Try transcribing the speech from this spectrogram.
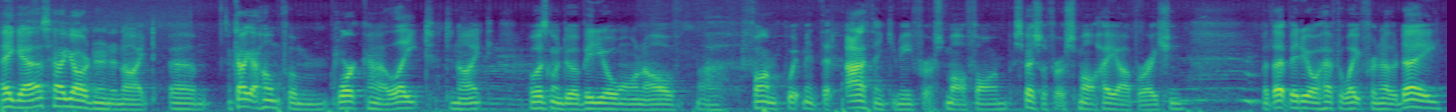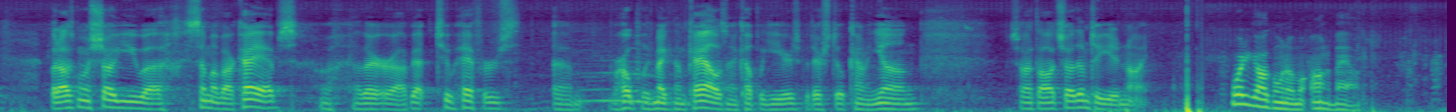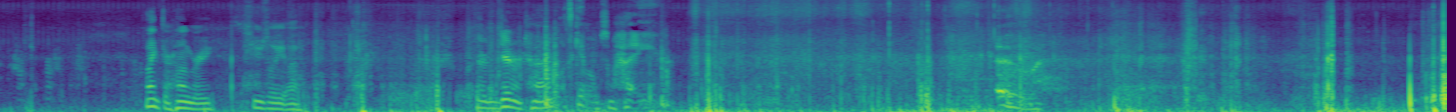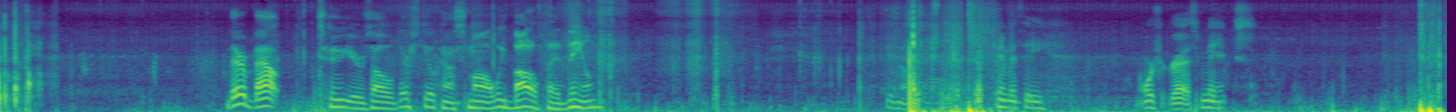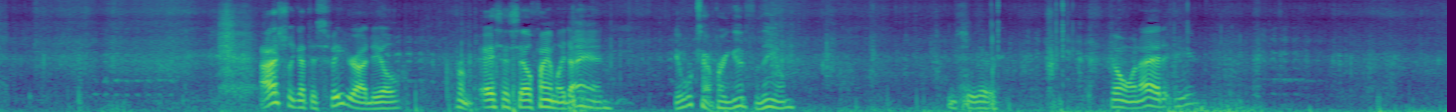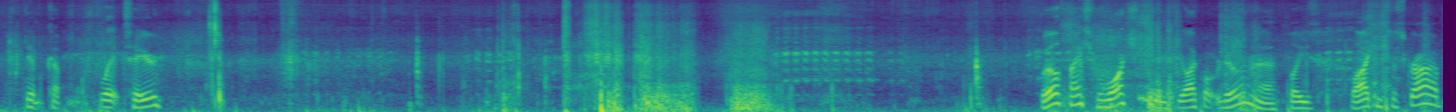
Hey guys, how y'all doing tonight? Um, I got home from work kind of late tonight. I was going to do a video on all my farm equipment that I think you need for a small farm, especially for a small hay operation. But that video will have to wait for another day. But I was going to show you uh, some of our calves. Uh, there, I've got two heifers. Um, we're hopefully making them cows in a couple years, but they're still kind of young. So I thought I'd show them to you tonight. What are y'all going on about? I think they're hungry. It's usually uh, their dinner time. Let's give them some hay. They're about two years old. They're still kind of small. We bottle fed them. Give them Timothy orchard grass mix. I actually got this feeder ideal from SSL Family Dad. It works out pretty good for them. You see they're going at it here. Give them a couple more flicks here. Well, thanks for watching. And if you like what we're doing, uh, please like and subscribe.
